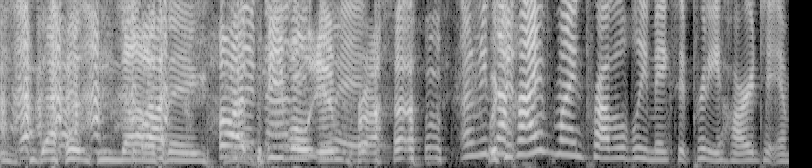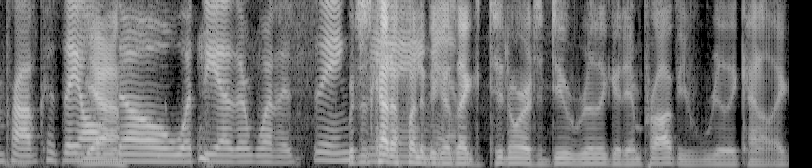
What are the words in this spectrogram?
is that is not a thing. Pod They're people into it. improv. I mean, Which the is- hive mind probably makes it pretty hard to improv because they all Yeah. know what the other one is thinking. Which is kind of funny because like to, in order to do really good improv, you really kind of like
